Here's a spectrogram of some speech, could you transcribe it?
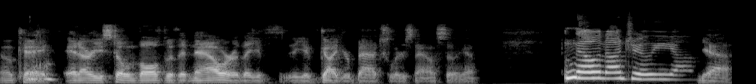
Okay. Yeah. And are you still involved with it now, or that you've you've got your bachelor's now? So yeah. No, not really. Um, Yeah.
